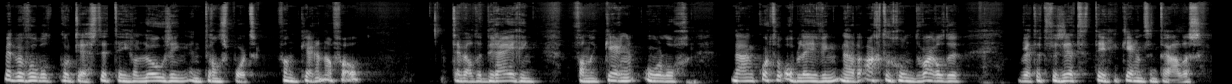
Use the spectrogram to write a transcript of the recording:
met bijvoorbeeld protesten tegen lozing en transport van kernafval. Terwijl de dreiging van een kernoorlog na een korte opleving naar de achtergrond dwarrelde, werd het verzet tegen kerncentrales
